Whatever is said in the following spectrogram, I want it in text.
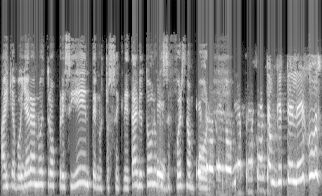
hay que apoyar a nuestros presidentes, nuestros secretarios, todos los que se esfuerzan lo tengo bien presente, aunque esté lejos,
